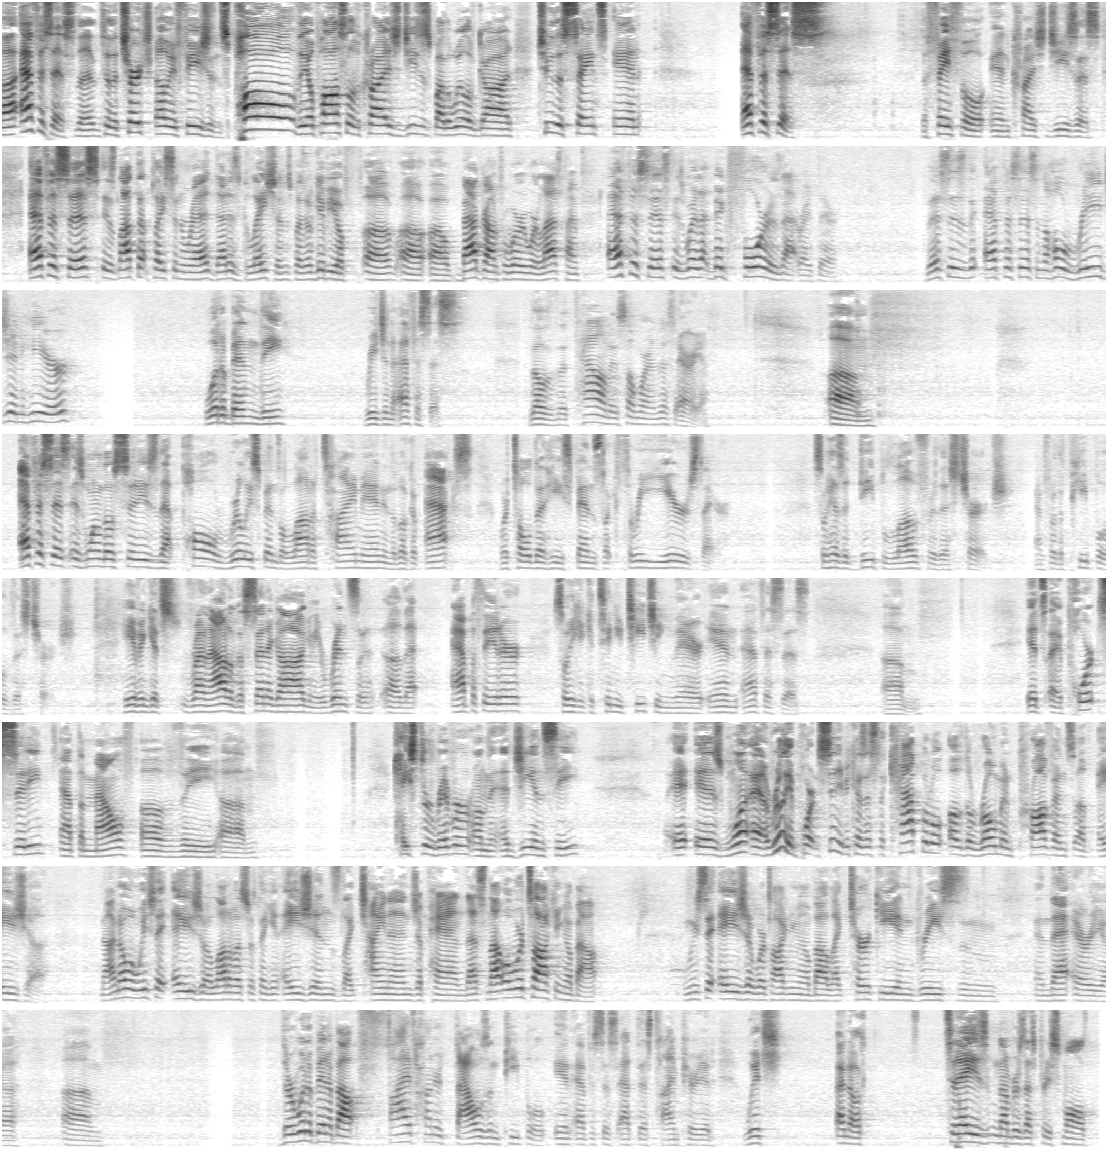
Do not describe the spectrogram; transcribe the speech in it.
uh, Ephesus, the, to the church of Ephesians. Paul, the apostle of Christ Jesus, by the will of God, to the saints in Ephesus, the faithful in Christ Jesus. Ephesus is not that place in red, that is Galatians, but it'll give you a, a, a, a background for where we were last time. Ephesus is where that big four is at right there. This is the Ephesus, and the whole region here would have been the region of Ephesus, though the town is somewhere in this area. Um, Ephesus is one of those cities that Paul really spends a lot of time in. In the book of Acts, we're told that he spends like three years there. So he has a deep love for this church and for the people of this church. He even gets run out of the synagogue and he rents a, uh, that amphitheater so he can continue teaching there in Ephesus. Um, it's a port city at the mouth of the um, River on the Aegean Sea. It is one, a really important city because it's the capital of the Roman province of Asia. Now, I know when we say Asia, a lot of us are thinking Asians like China and Japan. That's not what we're talking about. When we say Asia, we're talking about like Turkey and Greece and, and that area. Um, there would have been about 500,000 people in Ephesus at this time period, which I know today's numbers, that's pretty small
